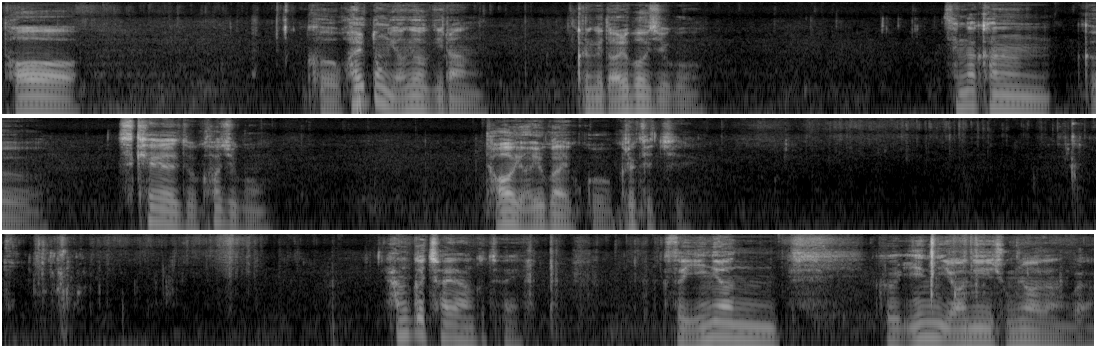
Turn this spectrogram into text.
더 그 활동 영역이랑 그런 게 넓어지고 생각하는 그 스케일도 커지고 더 여유가 있고 그렇겠지. 한끗 차이 한 끗 차이. 그래서 인연 그 인연이 중요하다는 거야.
